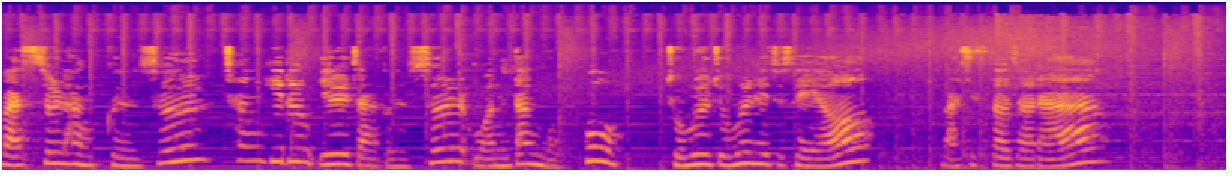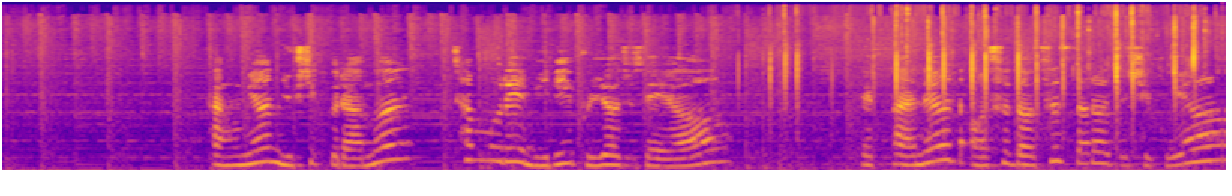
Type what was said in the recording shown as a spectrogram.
맛술 1큰술, 참기름 1 작은술, 원당 넣고 조물조물 해주세요. 맛있어져라. 당면 60g은 찬물에 미리 불려주세요. 대파는 어슷어슷 썰어주시고요.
